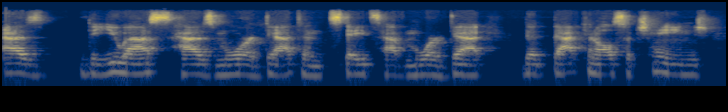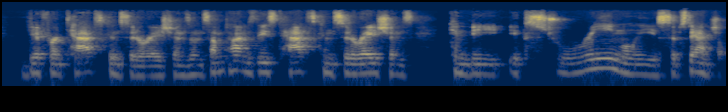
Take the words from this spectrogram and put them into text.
as the US has more debt and states have more debt, that that can also change different tax considerations. And sometimes these tax considerations can be extremely substantial,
